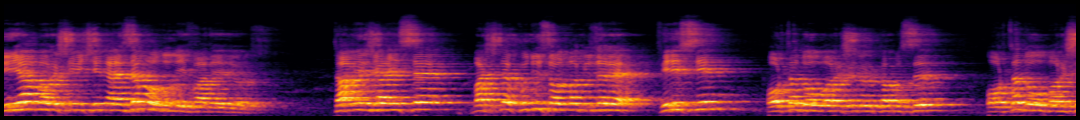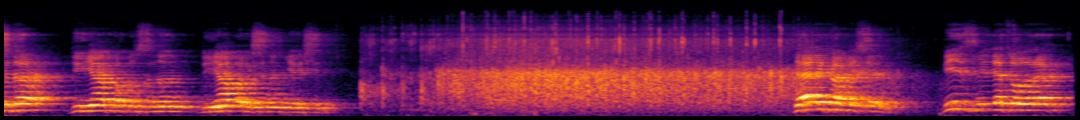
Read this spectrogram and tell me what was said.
dünya barışı için elzem olduğunu ifade ediyoruz. Tabiri caizse başta Kudüs olmak üzere Filistin, Orta Doğu barışının kapısı, Orta Doğu barışı da dünya kapısının, dünya barışının girişidir. Değerli kardeşlerim, biz millet olarak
